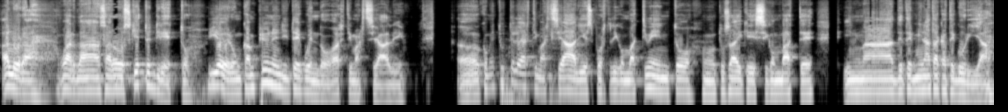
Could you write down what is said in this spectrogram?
Allora, guarda, sarò schietto e diretto. Io ero un campione di Taekwondo, arti marziali. Eh, come tutte le arti marziali e sport di combattimento, eh, tu sai che si combatte in una determinata categoria.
